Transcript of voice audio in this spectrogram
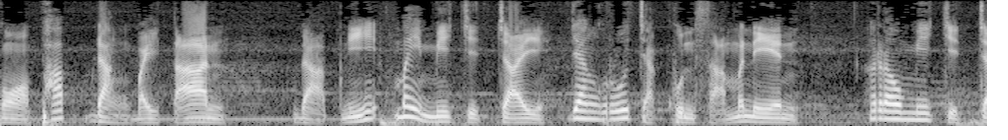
งอพับดังใบตาล ดาบนี้ไม่มีจิตใจยังรู้จักคุณสามเณรเรามีจิตใจ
